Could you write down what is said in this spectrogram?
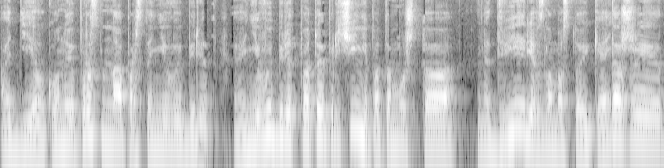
отделка, он ее просто-напросто не выберет. Не выберет по той причине, потому что двери взломостойкие, даже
